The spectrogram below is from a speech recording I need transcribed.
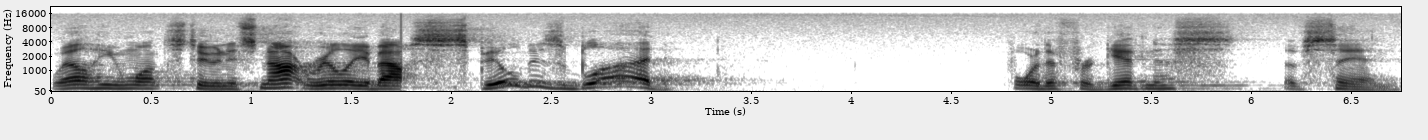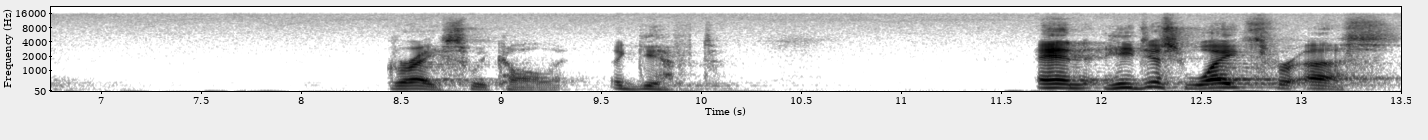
Well, he wants to. And it's not really about spilled his blood for the forgiveness of sin. Grace, we call it, a gift. And he just waits for us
